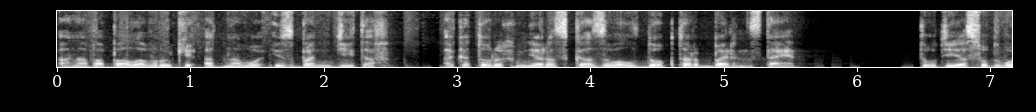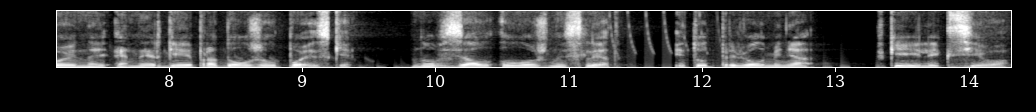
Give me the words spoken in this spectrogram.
она попала в руки одного из бандитов – о которых мне рассказывал доктор Бернстайн. Тут я с удвоенной энергией продолжил поиски, но взял ложный след, и тот привел меня в Кейликсио.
